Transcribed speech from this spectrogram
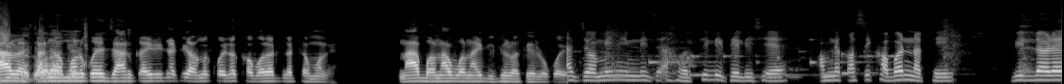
આ રસ્તાની અમને કોઈ જાણ કરી નથી અમે કોઈને ખબર જ નથી અમને. ના બનાવ બનાવી દીધેલો છે એ લોકોએ. આ જમીન એમની જ હરખી લીધેલી છે. અમને કશી ખબર નથી. બિલ્ડરે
